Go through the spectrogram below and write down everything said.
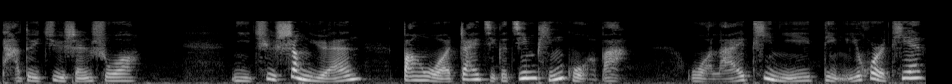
他对巨神说：“你去圣园帮我摘几个金苹果吧，我来替你顶一会儿天。”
